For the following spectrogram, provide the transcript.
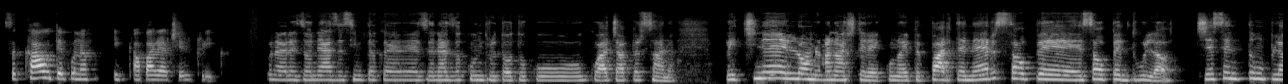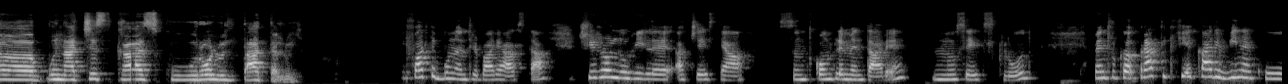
să caute până apare acel click. Până rezonează, simtă că rezonează cu întru totul cu, cu acea persoană. Pe cine luăm la naștere cu noi? Pe partener sau pe, sau pe dulă? Ce se întâmplă în acest caz cu rolul tatălui? E foarte bună întrebarea asta și rolurile acestea sunt complementare, nu se exclud, pentru că, practic, fiecare vine cu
